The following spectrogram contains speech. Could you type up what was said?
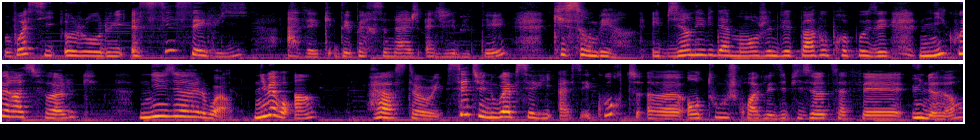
Voici aujourd'hui 6 séries avec des personnages LGBT qui sont bien. Et bien évidemment, je ne vais pas vous proposer ni Queer as Folk, ni The Hell World. Numéro 1, Her Story. C'est une web série assez courte, euh, en tout je crois que les épisodes ça fait une heure.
